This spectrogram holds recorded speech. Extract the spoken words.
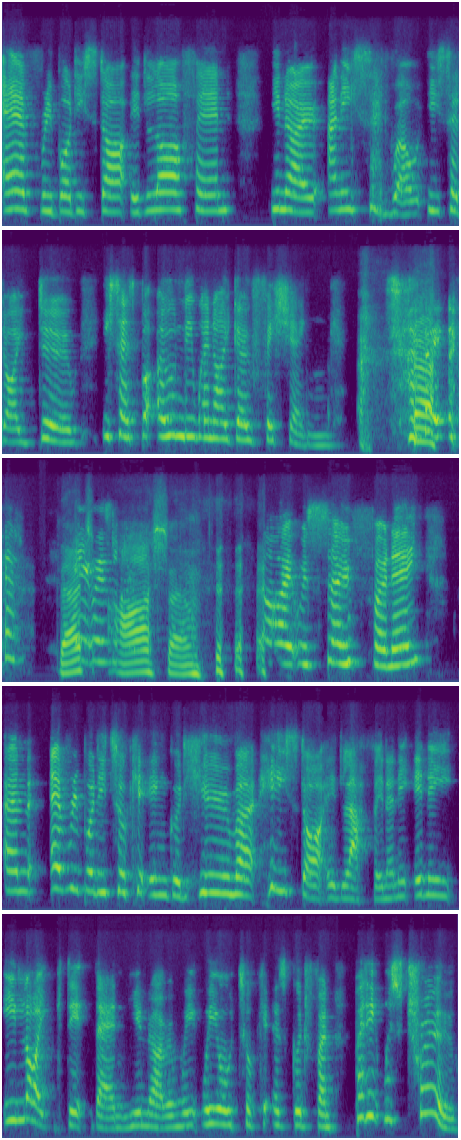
Everybody started laughing, you know. And he said, well, he said, I do. He says, but only when I go fishing. So That's it was awesome. oh, it was so funny and everybody took it in good humor. He started laughing and he, and he he liked it then you know and we we all took it as good fun. But it was true.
